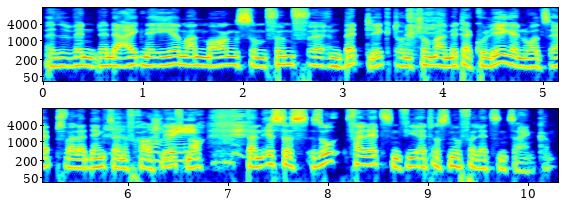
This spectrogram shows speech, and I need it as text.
Also wenn, wenn der eigene Ehemann morgens um fünf äh, im Bett liegt und schon mal mit der Kollegin WhatsApps, weil er denkt, seine Frau Oh schläft weh. noch, dann ist das so verletzend, wie etwas nur verletzend sein kann. Und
